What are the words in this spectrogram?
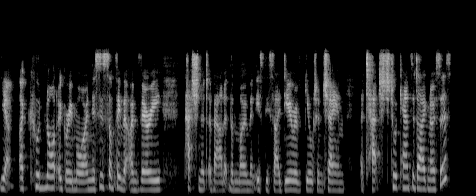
yeah, I could not agree more. And this is something that I'm very passionate about at the moment is this idea of guilt and shame attached to a cancer diagnosis.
